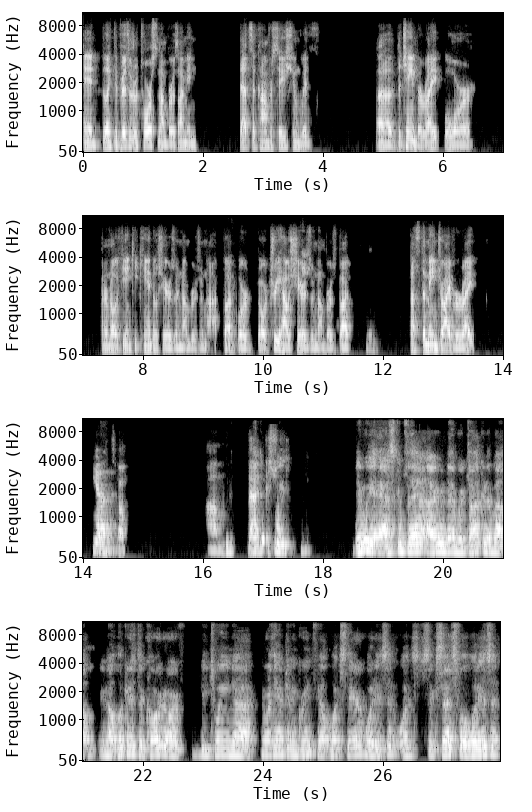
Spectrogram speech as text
And like the visitor tourist numbers, I mean, that's a conversation with uh the chamber, right? Or I don't know if Yankee Candle shares their numbers or not, but or or Treehouse shares their numbers, but that's the main driver, right? Yeah, So um I that guess we, didn't we ask him for that? I remember talking about, you know, looking at the corridor between uh Northampton and Greenfield, what's there, what isn't, what's successful, what isn't?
